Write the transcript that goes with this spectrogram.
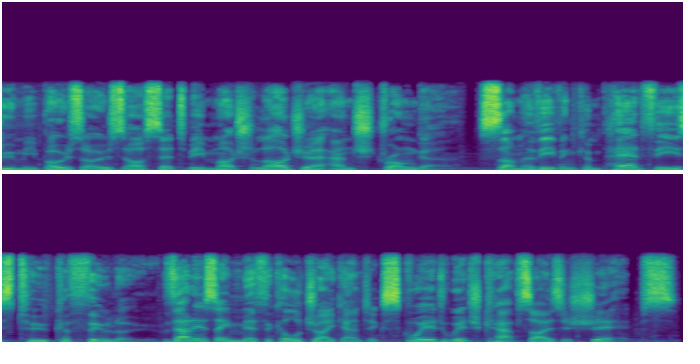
Umi Umibozos are said to be much larger and stronger. Some have even compared these to Cthulhu. That is a mythical gigantic squid which capsizes ships.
